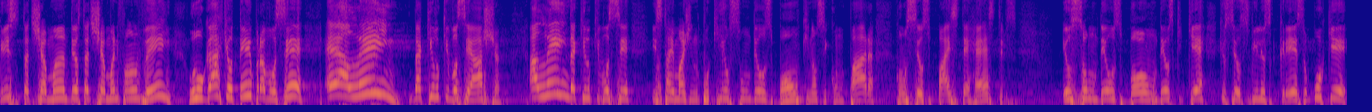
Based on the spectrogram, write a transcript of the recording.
Cristo está te chamando, Deus está te chamando e falando: vem, o lugar que eu tenho para você é além daquilo que você acha, além daquilo que você está imaginando, porque eu sou um Deus bom que não se compara com os seus pais terrestres. Eu sou um Deus bom, um Deus que quer que os seus filhos cresçam. Por quê?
